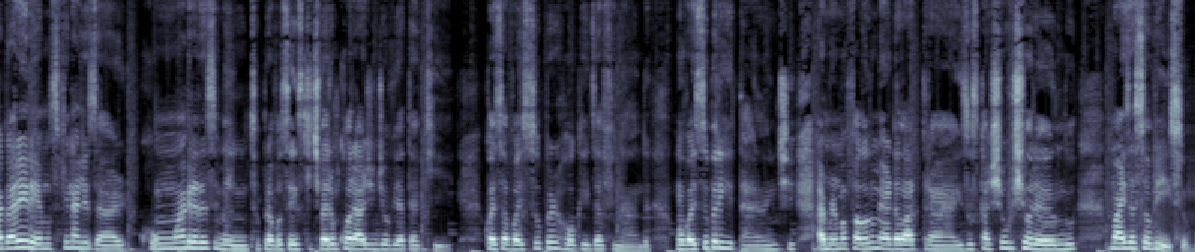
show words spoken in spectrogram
Agora iremos finalizar com um agradecimento para vocês que tiveram coragem de ouvir até aqui, com essa voz super rouca e desafinada, uma voz super irritante, a minha irmã falando merda lá atrás, os cachorros chorando, mas é sobre isso.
